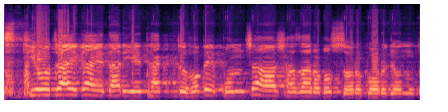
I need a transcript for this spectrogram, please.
স্থির জায়গায় দাঁড়িয়ে থাকতে হবে পঞ্চাশ হাজার বছর পর্যন্ত।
